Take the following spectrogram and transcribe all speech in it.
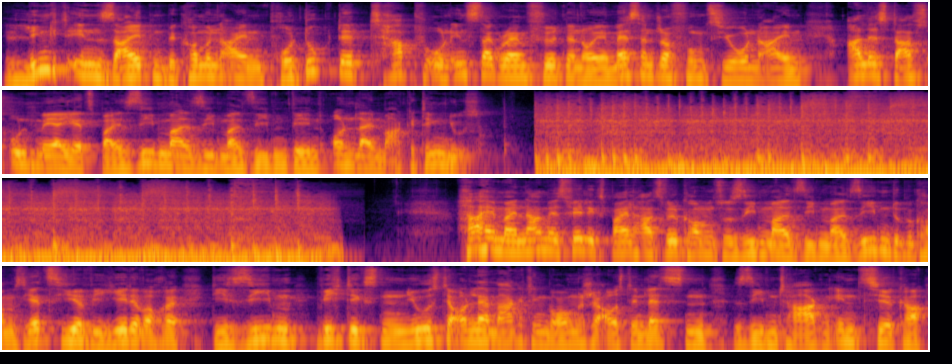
LinkedIn-Seiten bekommen ein Produkte-Tab und Instagram führt eine neue Messenger-Funktion ein. Alles das und mehr jetzt bei 7x7x7 den Online-Marketing-News. Hi, mein Name ist Felix Beilharz. Willkommen zu 7x7x7. Du bekommst jetzt hier wie jede Woche die sieben wichtigsten News der Online-Marketing-Branche aus den letzten sieben Tagen in circa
